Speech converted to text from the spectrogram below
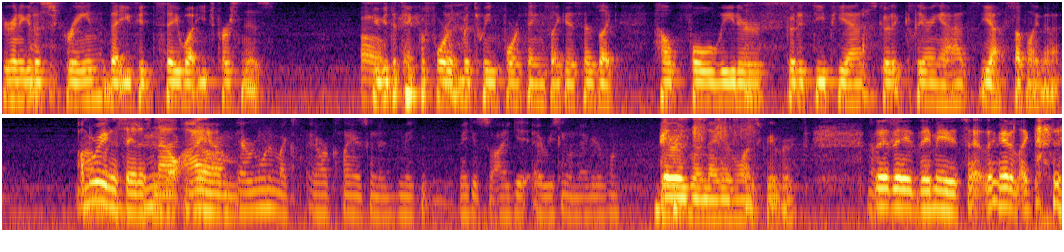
You're gonna get a screen that you could say what each person is. Oh, You get to okay. pick before between four things. Like it says like helpful leader, good at DPS, good at clearing ads. Yeah, stuff like that. I'm Um, gonna say this now. I go, am- Everyone in my cl- in our clan is gonna make make it so I get every single negative one. There is no negative one, Screever. They, they they made it so they made it like that.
